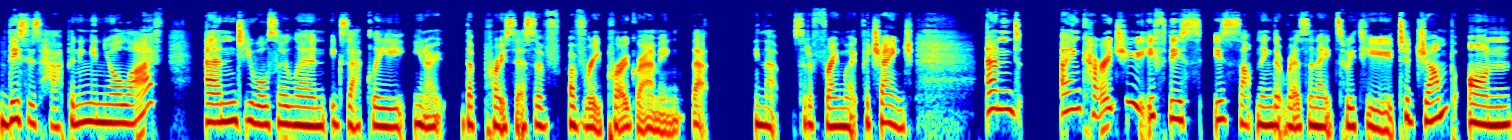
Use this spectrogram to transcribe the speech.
this is happening in your life. And you also learn exactly, you know, the process of, of reprogramming that in that sort of framework for change. And I encourage you, if this is something that resonates with you, to jump on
